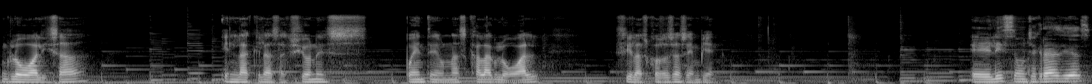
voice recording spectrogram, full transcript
globalizada, en la que las acciones pueden tener una escala global si las cosas se hacen bien. Eh, listo, muchas gracias.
